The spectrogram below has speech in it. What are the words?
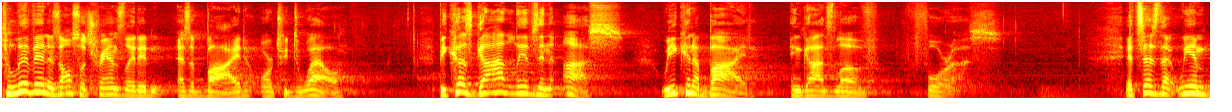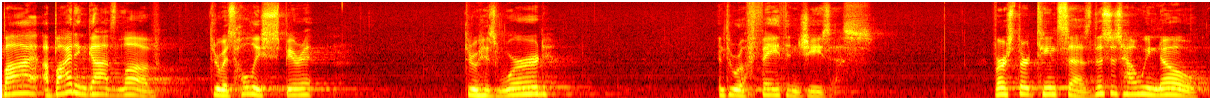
To live in is also translated as abide or to dwell. Because God lives in us, we can abide in God's love for us. It says that we abide, in God's love through His Holy Spirit, through His Word, and through a faith in Jesus. Verse 13 says, This is how we know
